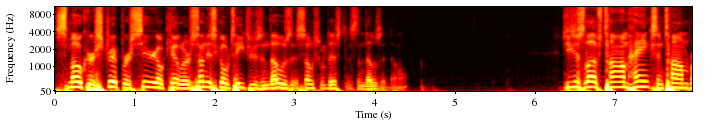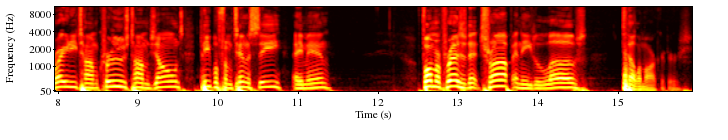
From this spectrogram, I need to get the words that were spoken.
smokers, strippers, serial killers, Sunday school teachers, and those that social distance and those that don't. Jesus loves Tom Hanks and Tom Brady, Tom Cruise, Tom Jones, people from Tennessee. Amen. Former President Trump, and he loves telemarketers.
